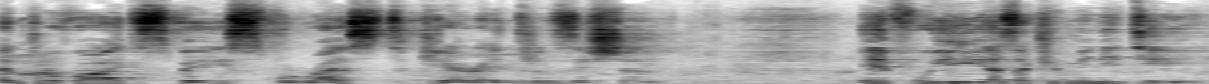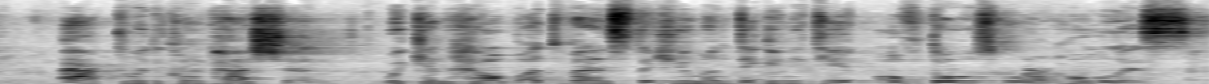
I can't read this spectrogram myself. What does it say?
and provide space for rest, care, and transition. If we as a community act with compassion, we can help advance the human dignity of those who are homeless.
